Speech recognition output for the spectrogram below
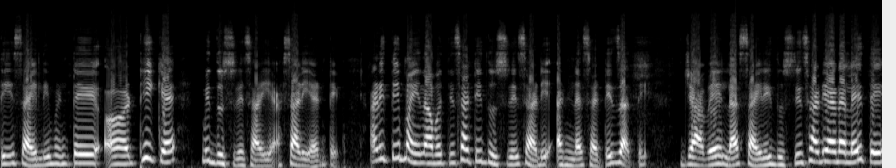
ती सायली म्हणते ठीक आहे मी दुसरी साडी साडी आणते. आणि ती मैनावतीसाठी दुसरी साडी आणण्यासाठी जाते. ज्या वेळेला सायली दुसरी साडी आणायला येते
